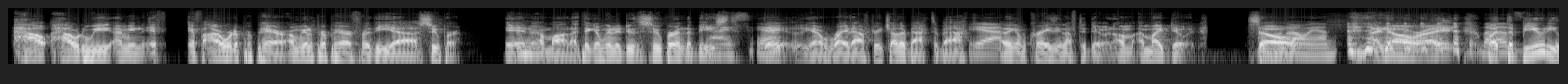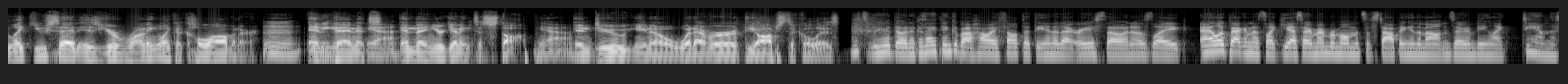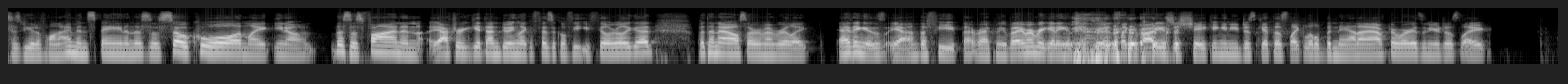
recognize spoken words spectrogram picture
how, how do we, I mean, if, if I were to prepare, I'm going to prepare for the, uh, super in Mhm. Oman. I think I'm going to do the super and the beast. Nice, yeah. They, you know, right after each other, back to back. yeah. I think I'm crazy enough to do it. I'm, I might do it. I So don't know, man. I know, right? but the beauty, like you said, is you're running like a kilometer mm, and you then get- it's, yeah, and then you're getting to stop yeah. and do, you know, whatever the obstacle is. It's weird though, because I think about how I felt at the end of that race though, and it was like, and I look back and it's like, yes, I remember moments of stopping in the mountains there and being like, damn, this is beautiful, and I'm in Spain, and this is so cool, and like, you know, this is fun, and after you get done doing like a physical feat, you feel really good. But then I also remember like. I think it was yeah the feet that wrecked me, but I remember getting into it. It's like your body is just shaking, and you just get this like little banana afterwards, and you're just like,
